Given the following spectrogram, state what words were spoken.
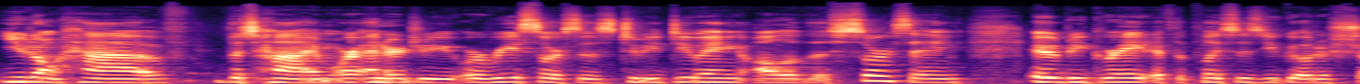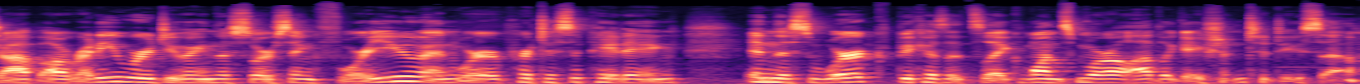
you don't have the time or energy or resources to be doing all of this sourcing, it would be great if the places you go to shop already were doing the sourcing for you and were participating in this work because it's like one's moral obligation to do so.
